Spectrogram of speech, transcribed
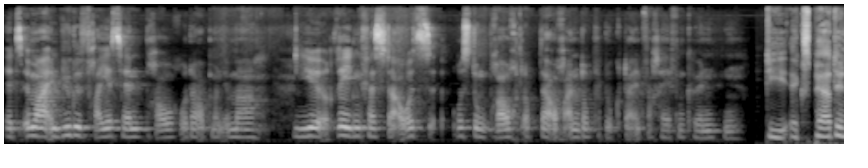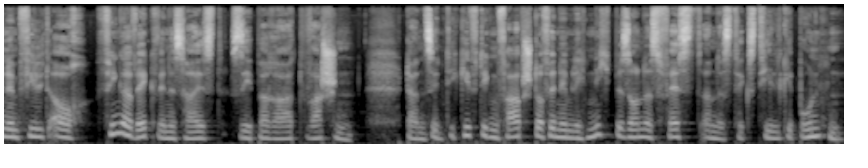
jetzt immer ein bügelfreies Hemd braucht oder ob man immer die regenfeste Ausrüstung braucht, ob da auch andere Produkte einfach helfen könnten. Die Expertin empfiehlt auch Finger weg, wenn es heißt separat waschen. Dann sind die giftigen Farbstoffe nämlich nicht besonders fest an das Textil gebunden.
